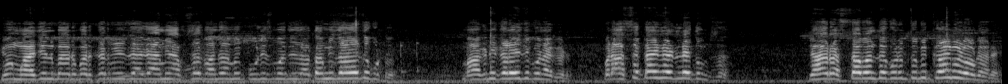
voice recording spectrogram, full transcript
किंवा माझी बर जागा आम्ही आपसात बांधा आम्ही पोलीसमध्ये जातो आम्ही जायचं कुठं? मागणी करायची कोणाकडे? पण असं काय नडलंय तुमचं? की हा रस्ता बंद करून तुम्ही काय मिळवणार आहे?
